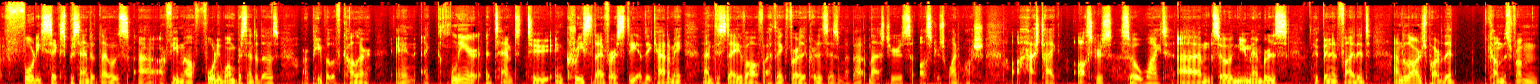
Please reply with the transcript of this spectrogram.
46% of those uh, are female, 41% of those are people of colour, in a clear attempt to increase the diversity of the Academy and to stave off, I think, further criticism about last year's Oscars whitewash. Uh, hashtag Oscars so white. Um, so new members who've been invited, and a large part of it comes from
